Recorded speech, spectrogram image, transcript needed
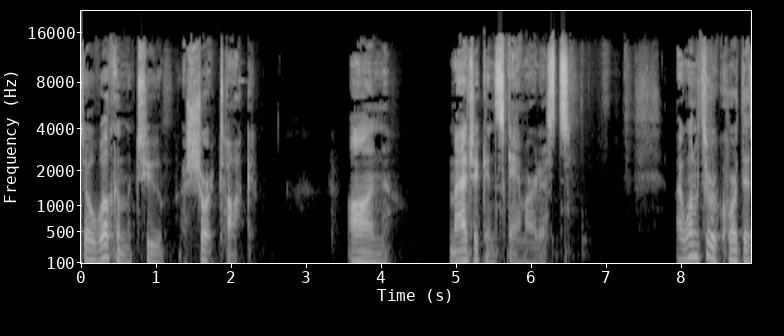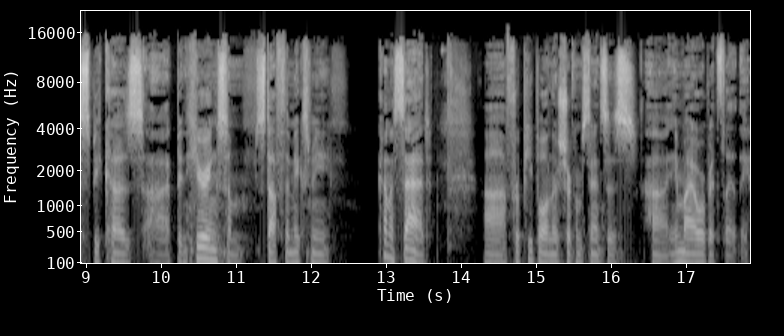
So, welcome to a short talk on magic and scam artists. I wanted to record this because uh, I've been hearing some stuff that makes me kind of sad uh, for people and their circumstances uh, in my orbits lately.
